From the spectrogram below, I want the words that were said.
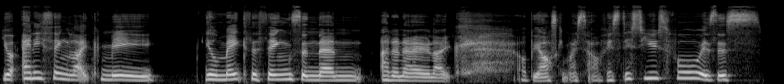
you're anything like me, you'll make the things and then, I don't know, like I'll be asking myself, is this useful? Is this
